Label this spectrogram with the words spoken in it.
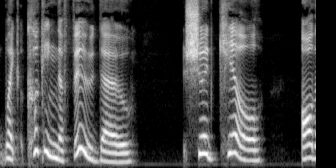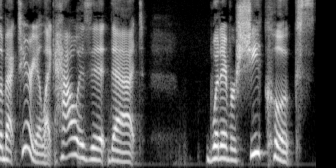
like, cooking the food, though, should kill all the bacteria. Like, how is it that whatever she cooks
